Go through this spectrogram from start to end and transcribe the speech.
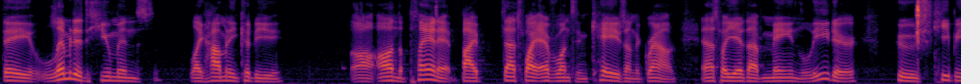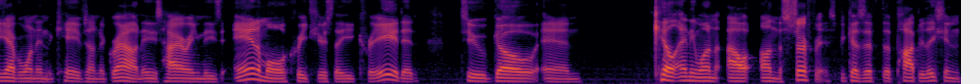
they limited humans, like how many could be uh, on the planet. By that's why everyone's in caves underground, and that's why you have that main leader who's keeping everyone in the caves underground, and he's hiring these animal creatures that he created to go and kill anyone out on the surface. Because if the population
